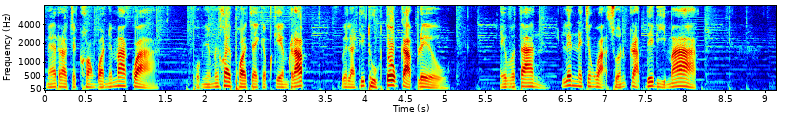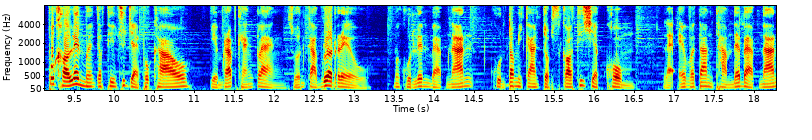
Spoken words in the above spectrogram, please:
แม้เราจะครองบอลได้มากกว่า ผมยังไม่ค่อยพอใจกับเกมรับ เวลาที่ถูกโต้กลับเร็ว เอเวอร์ตันเล่นในจังหวะสวนกลับได้ดีมาก พวกเขาเล่นเหมือนกับทีมชุดใหญ่พวกเขา เกมรับแข็งแกร่ง สวนกลับรวดเร็ว มื่อคุณเล่นแบบนั้น คุณต้องมีการจบสกอร์ที่เฉียบคม และเอเวอร์ตันทำได้แบบนั้น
